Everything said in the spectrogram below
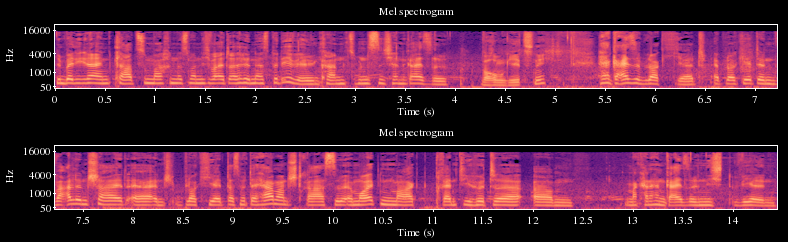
den Berlinern klarzumachen, dass man nicht weiterhin SPD wählen kann. Zumindest nicht Herrn Geisel. Warum geht's nicht? Herr Geisel blockiert. Er blockiert den Wahlentscheid, er blockiert das mit der Hermannstraße, im Molkenmarkt brennt die Hütte. Ähm, man kann Herrn Geisel nicht wählen.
